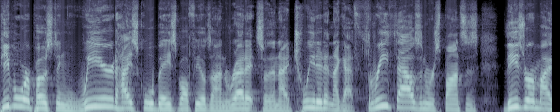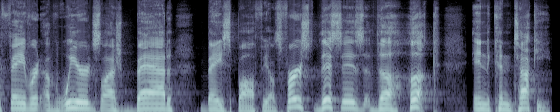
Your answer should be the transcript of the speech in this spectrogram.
people were posting weird high school baseball fields on Reddit. So then I tweeted it and I got 3,000 responses. These were my favorite of weird slash bad baseball fields. First, this is the Hook in Kentucky,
